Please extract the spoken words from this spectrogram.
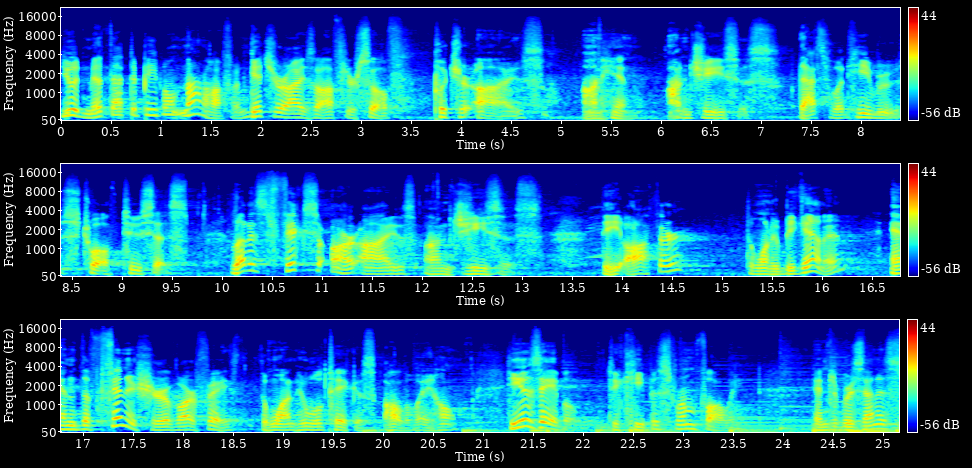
You admit that to people? Not often. Get your eyes off yourself. Put your eyes on Him, on Jesus. That's what Hebrews 12 2 says. Let us fix our eyes on Jesus, the author, the one who began it, and the finisher of our faith, the one who will take us all the way home. He is able to keep us from falling and to present us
